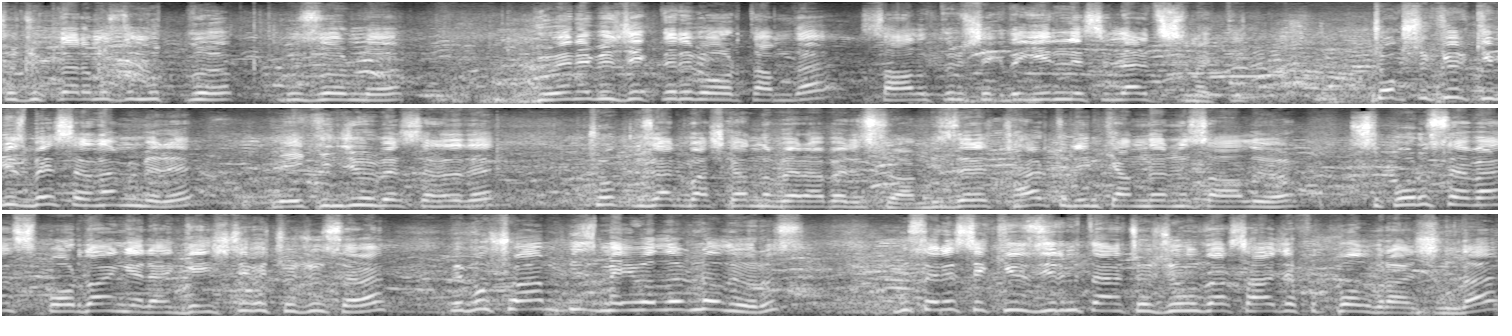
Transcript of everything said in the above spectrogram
Çocuklarımızı mutlu, huzurlu, güvenebilecekleri bir ortamda sağlıklı bir şekilde yeni nesiller yetiştirmektir. Çok şükür ki biz 5 seneden beri ve ikinci bir 5 senede de çok güzel bir başkanla beraberiz şu an. Bizlere her türlü imkanlarını sağlıyor. Sporu seven, spordan gelen, gençliği ve çocuğu seven ve bu şu an biz meyvelerini alıyoruz. Bu sene 820 tane çocuğumuz var sadece futbol branşında.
